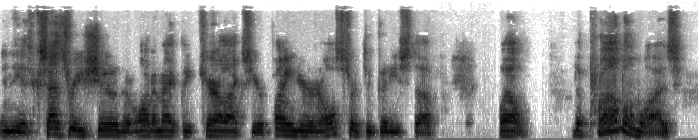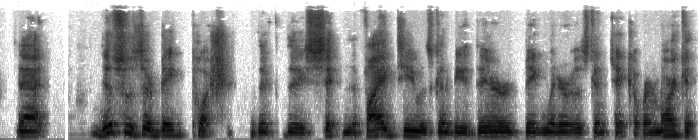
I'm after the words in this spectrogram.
in the accessory shoe that automatically parallax your finder and all sorts of goody stuff. Well, the problem was that this was their big push. The the the 5T was going to be their big winner. It was going to take over the market.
